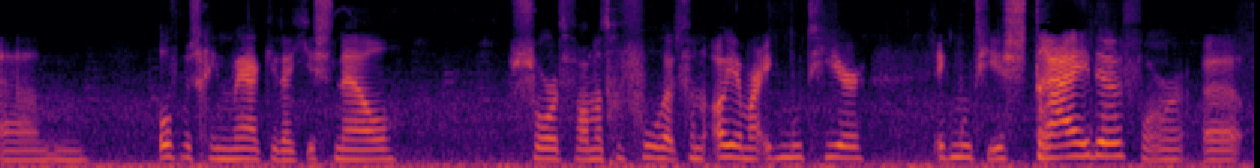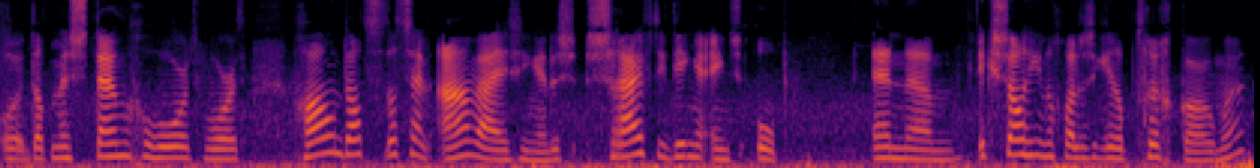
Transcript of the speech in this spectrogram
Um, of misschien merk je dat je snel soort van het gevoel hebt van: oh ja, maar ik moet hier, ik moet hier strijden voor uh, dat mijn stem gehoord wordt. Gewoon dat, dat zijn aanwijzingen. Dus schrijf die dingen eens op. En um, ik zal hier nog wel eens een keer op terugkomen.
